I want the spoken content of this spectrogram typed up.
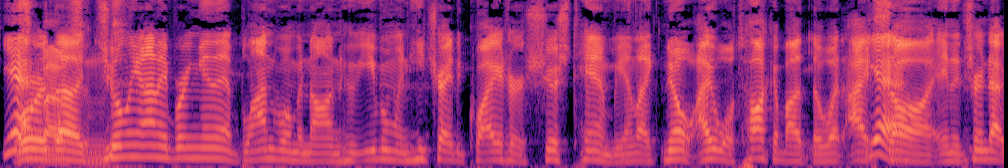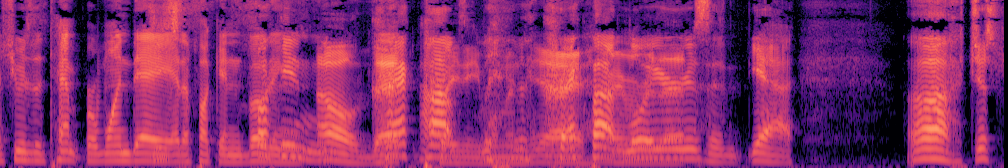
Yeah. Or the espousing- Giuliani bringing that blonde woman on, who even when he tried to quiet her, shushed him, being like, "No, I will talk about the what I Yeah. saw." And it turned out she was a temp for one day These at a fucking voting. fucking Oh, that crackpot, crazy woman. Yeah, I- I crackpot remember lawyers and yeah. Uh, just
